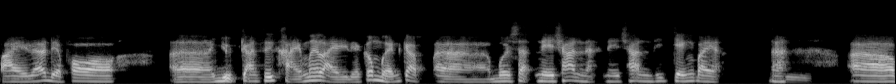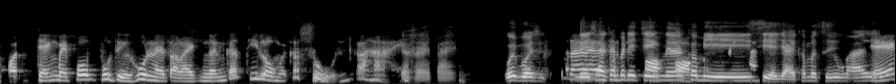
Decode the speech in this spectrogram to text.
ไปแล้ว เดี๋ยวพอเอ่อหยุดการซื้อขายเมื่อไหร่ เดี๋ยวก็เหมือนกับเอ่อบริษัทเนชั่นน่ะ เนชั่นที่เจ๊งไปอะ นะอืมอ่าพอเจ๊งไปปุ๊บผู้ถือหุ้นอะไรต่ออะไรเงินก็ที่ลงไปก็ศูนย์ก็หาย ก็หายไป โอ้ยบริษัทได้เนชั่นเขาไม่ได้เจ๊งนะออกเขามีเสียใหญ่เข้ามาซื้อไว้เจ๊ง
